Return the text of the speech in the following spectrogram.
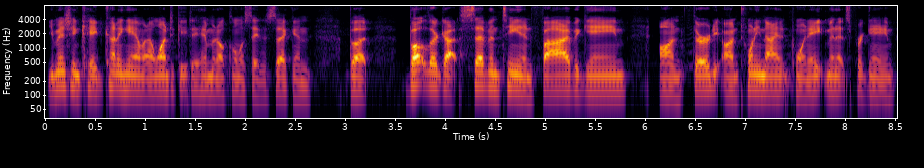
you mentioned Cade Cunningham, and I want to get to him in Oklahoma State in a second, but Butler got 17 and 5 a game on 30 on 29.8 minutes per game.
